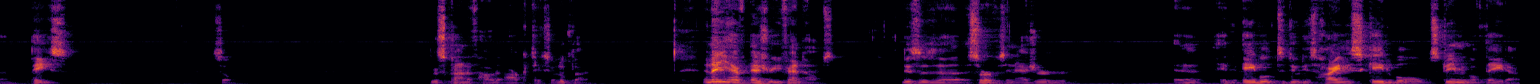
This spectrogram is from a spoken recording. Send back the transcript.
um, pace. So this is kind of how the architecture looks like. And then you have Azure Event Hubs. This is a service in Azure uh, able to do this highly scalable streaming of data,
